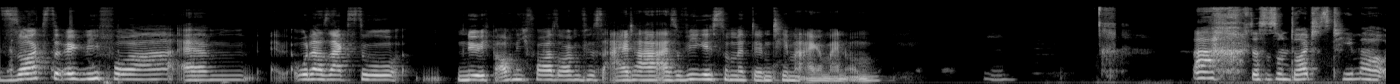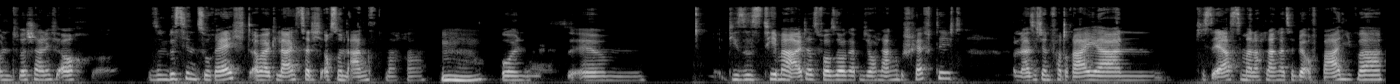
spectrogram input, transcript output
Sorgst du irgendwie vor ähm, oder sagst du, nö, ich brauche nicht Vorsorgen fürs Alter? Also wie gehst du mit dem Thema allgemein um? Ach, das ist so ein deutsches Thema und wahrscheinlich auch so ein bisschen zu Recht, aber gleichzeitig auch so ein Angstmacher. Mhm. Und ähm, dieses Thema Altersvorsorge hat mich auch lange beschäftigt. Und als ich dann vor drei Jahren das erste Mal nach langer Zeit wieder auf Bali war,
